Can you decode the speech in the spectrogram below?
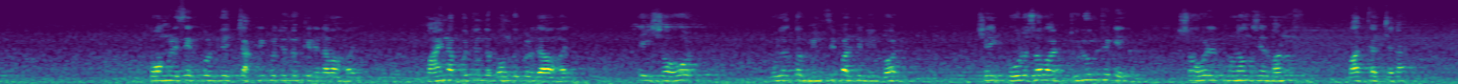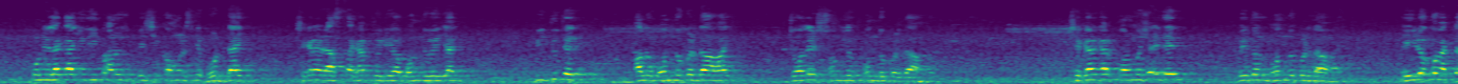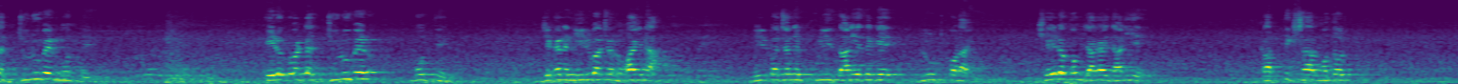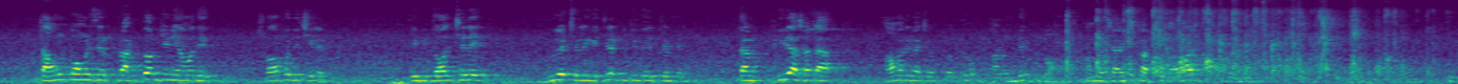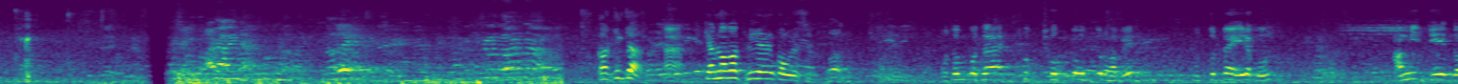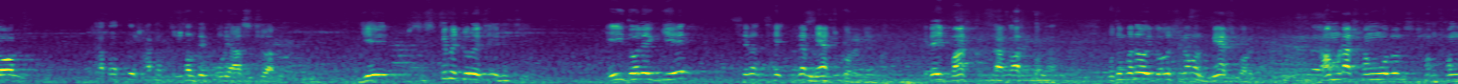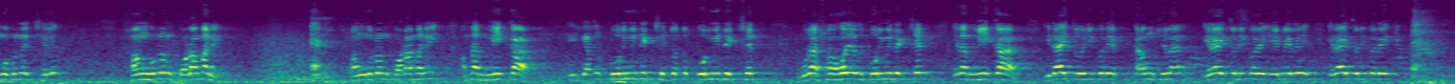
কংগ্রেসের কর্মীদের চাকরি পর্যন্ত কেড়ে নেওয়া হয় মাইনা পর্যন্ত বন্ধ করে দেওয়া হয়। এই শহর মূলত মিউনিসিপ্যালিটি নির্ভর। সেই পৌরসভার জুলুম থেকে শহরের কোন অংশের মানুষ বাদ যাচ্ছে না। কোন এলাকায় যদি মানুষ বেশি কংগ্রেসকে ভোট দেয়, সেখানে রাস্তাঘাট তৈরি হওয়া বন্ধ হয়ে যায়, বিদ্যুতের আলো বন্ধ করে দেওয়া হয়, জলের সংযোগ বন্ধ করে দেওয়া হয়, সেখানকার কর্মচারীদের বেতন বন্ধ করে দেওয়া হয়। এই রকম একটা জুলুমের মধ্যে, এইরকম একটা জুলুমের মধ্যে যেখানে নির্বাচন হয় না, নির্বাচনে পুলিশ দাঁড়িয়ে থেকে লুট করায়। সেই রকম জায়গায় দাঁড়িয়ে কার্তিক সাহার মতন টাউন কংগ্রেসের প্রাক্তন যিনি আমাদের সভাপতি ছিলেন তিনি দল ছেড়ে দূরে চলে গেছিলেন কিছুদিনের জন্য। তার ফিরে আসাটা আমাদের কাছে অত্যন্ত আনন্দের আমরা চাইব কার্তিক আবার কার্তিক দা হ্যাঁ। কেন আবার ফিরে এলেন কংগ্রেসে? প্রথম কথা, খুব ছোট্ট উত্তর হবে। উত্তরটা এরকম, আমি যে দল সাতাত্তর সাতাত্তর সাল থেকে করে আসছিলাম, যে সিস্টেমে চলে এসে- এসেছি, এই দলে গিয়ে সেটা সেটা ম্যাচ করেনি আমার। এটাই মাস আকাশ কথা। প্রথম কথা, ওই দলের সঙ্গে আমার ম্যাচ করে না। আমরা সংগঠন সংগঠনের ছেলে। সংগঠন করা মানে? সংগঠন করা মানে আমরা মেকার এই যত কর্মী দেখছেন, যত কর্মী দেখছেন গোড়া শহরে যত কর্মী দেখছেন, এরা মেকার, এরাই তৈরি করে কাউন্সিলর এরাই তৈরি করে এমএলএ এরাই তৈরি করে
